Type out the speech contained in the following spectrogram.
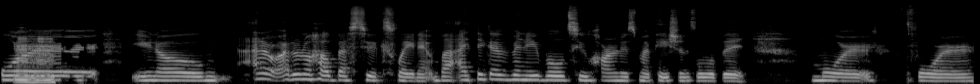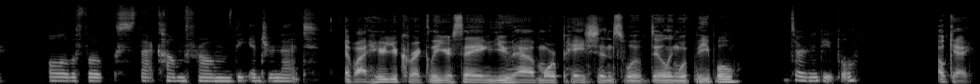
or you know i don't i don't know how best to explain it but i think i've been able to harness my patience a little bit more for all the folks that come from the internet If I hear you correctly, you're saying you have more patience with dealing with people. certain people Okay.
